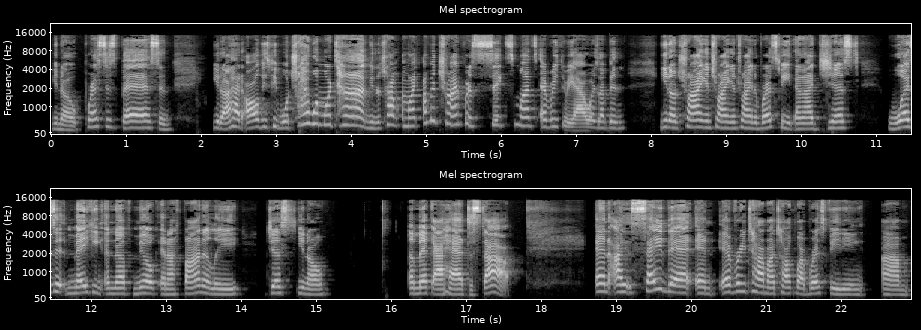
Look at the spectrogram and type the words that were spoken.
you know, breast is best. And, you know, I had all these people, well, try one more time, you know, try. I'm like, I've been trying for six months every three hours. I've been, you know, trying and trying and trying to breastfeed. And I just, wasn't making enough milk. And I finally just, you know, a mecca I had to stop. And I say that, and every time I talk about breastfeeding, um,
